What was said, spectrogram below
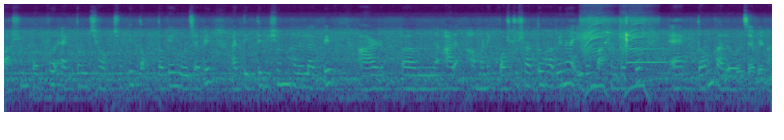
বাসনপত্র একদম ঝকঝকে, তকতকে হয়ে যাবে আর দেখতে ভীষণ ভালো লাগবে। আর আর মানে কষ্টসাধ্য হবে না এবং বাসনপত্র একদম কালো হয়ে যাবে না।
